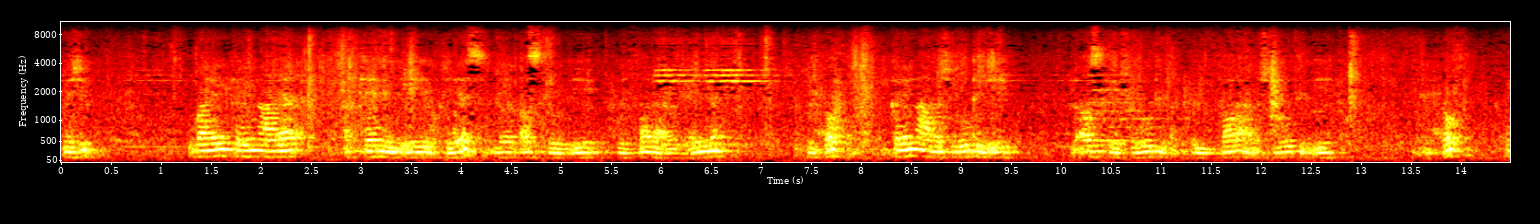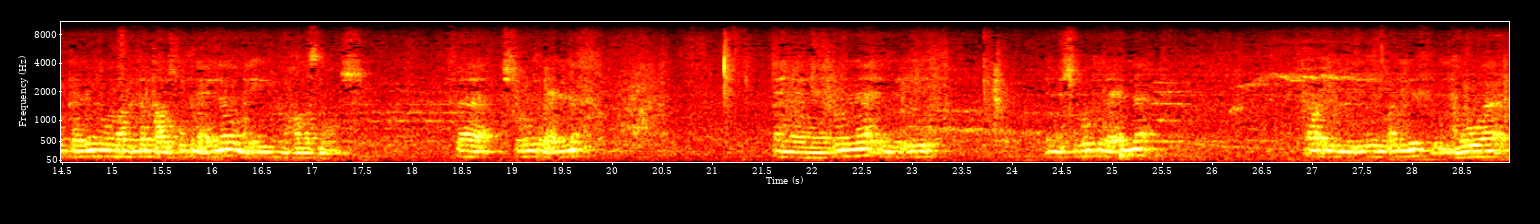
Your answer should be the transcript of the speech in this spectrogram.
ماشي؟ وبعدين اتكلمنا على أركان الإيه؟ القياس اللي هو الأصل والإيه؟ والفرع والعلة والحكم. اتكلمنا على شروط الإيه؟ الأصل وشروط الفرع وشروط الإيه؟ الحكم. واتكلمنا المرة اللي فاتت على شروط العلة وما إيه؟ ما خلصناهاش. فشروط العلة آه قلنا إن إيه؟ إن شروط العلة رأي المؤلف اللي هو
